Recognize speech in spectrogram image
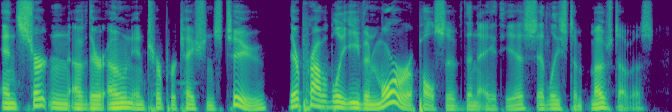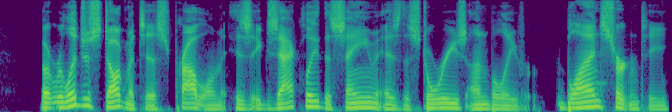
and certain of their own interpretations too, they're probably even more repulsive than atheists, at least to most of us. But religious dogmatists' problem is exactly the same as the story's unbeliever blind certainty,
